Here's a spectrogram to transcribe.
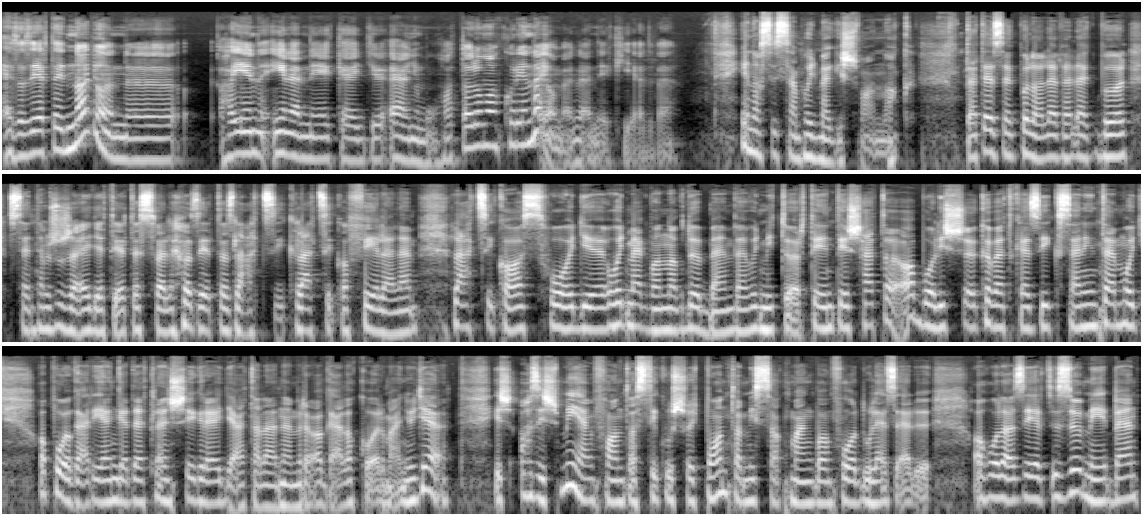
ez azért egy nagyon, ha én, én lennék egy elnyomó hatalom, akkor én nagyon meg lennék ijedve. Én azt hiszem, hogy meg is vannak. Tehát ezekből a levelekből szerintem Zsuzsa egyetértesz vele, azért az látszik, látszik a félelem, látszik az, hogy, hogy meg vannak döbbenve, hogy mi történt, és hát abból is következik szerintem, hogy a polgári engedetlenségre egyáltalán nem reagál a kormány, ugye? És az is milyen fantasztikus, hogy pont a mi szakmánkban fordul ez elő, ahol azért zömében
